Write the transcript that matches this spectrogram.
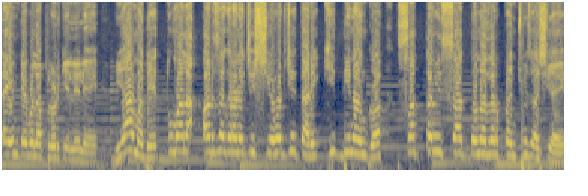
टाइम टेबल अपलोड केलेले आहे. यामध्ये तुम्हाला अर्ज करण्याची शेवटची तारीख ही दिनांक सत्तावीस सात दोन हजार पंचवीस अशी आहे.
